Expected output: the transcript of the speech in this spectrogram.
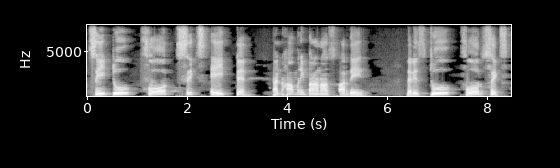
See 2, 4, 6, 8, 10. And how many bananas are there? That is 2, 4, 6.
